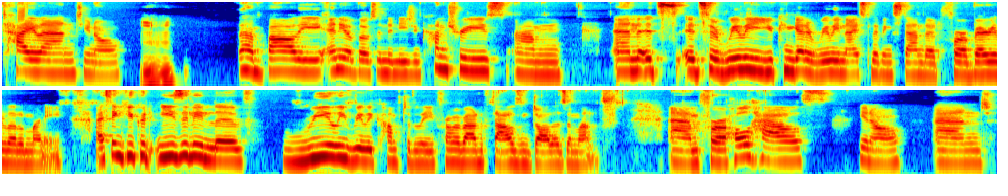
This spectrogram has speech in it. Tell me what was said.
thailand you know? Um, bali any of those indonesian countries. Um, and it's it's a really you can get a really nice living standard for very little money. I think you could easily live really really comfortably from about a thousand dollars a month um, for a whole house you know and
